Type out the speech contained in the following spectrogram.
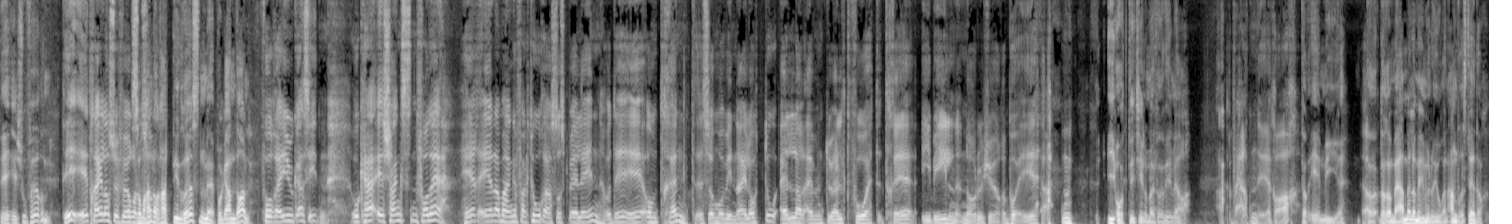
Det er sjåføren, Det er trailersjåføren som han har hatt i drøsen med på Gandal. for ei uke siden. Og hva er sjansen for det? Her er det mange faktorer som spiller inn, og det er omtrent som å vinne i lotto, eller eventuelt få et tre i bilen når du kjører på E18. I 80 km i timen. Ja, verden er rar. Det er mye. Der, Det er mer mellom himmel og jord enn andre steder.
